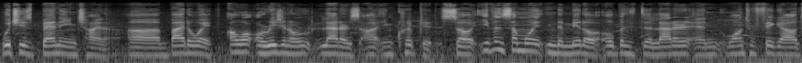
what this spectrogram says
which is banned in China. Uh, by the way, our original letters are encrypted, so even someone in the middle opens the letter and want to figure out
